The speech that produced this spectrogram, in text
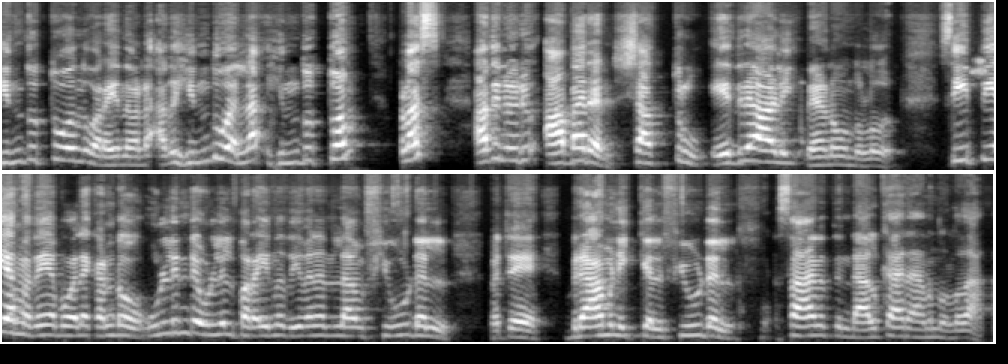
ഹിന്ദുത്വം എന്ന് പറയുന്നവരുടെ അത് ഹിന്ദു അല്ല ഹിന്ദുത്വം പ്ലസ് അതിനൊരു അപരൻ ശത്രു എതിരാളി വേണമെന്നുള്ളത്. സി പി എം അതേപോലെ കണ്ടോ ഉള്ളിന്റെ ഉള്ളിൽ പറയുന്നത് ഇവനെല്ലാം ഫ്യൂഡൽ മറ്റേ ബ്രാഹ്മണിക്കൽ ഫ്യൂഡൽ സാധനത്തിന്റെ ആൾക്കാരാണെന്നുള്ളതാണ്.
